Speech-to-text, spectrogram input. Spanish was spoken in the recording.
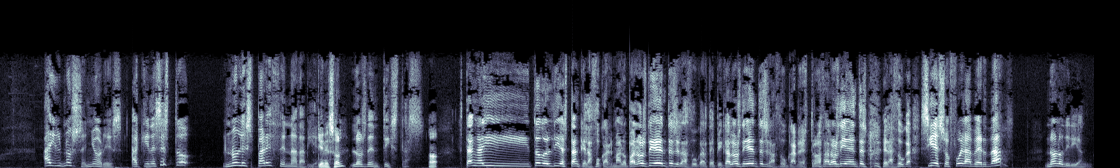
hay unos señores a quienes esto no les parece nada bien. ¿Quiénes son? Los dentistas. Ah, Están ahí todo el día, están que el azúcar es malo para los dientes, el azúcar te pica los dientes, el azúcar destroza los dientes, el azúcar... Si eso fuera verdad, no lo dirían.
